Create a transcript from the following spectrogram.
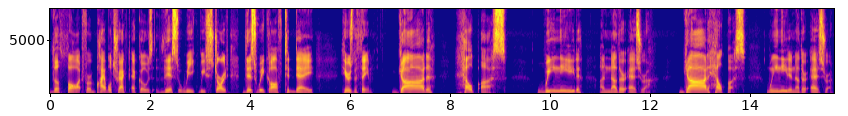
the thought for Bible Tract Echoes this week. We start this week off today. Here's the theme God help us. We need another Ezra. God help us. We need another Ezra.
